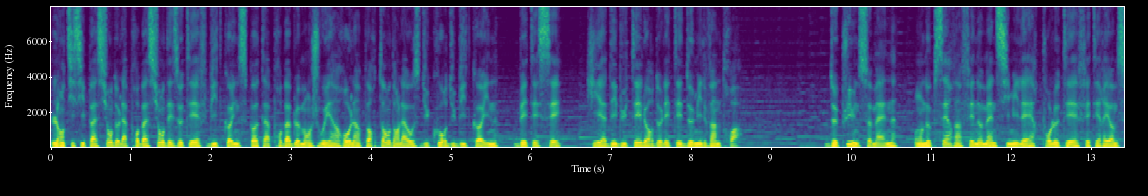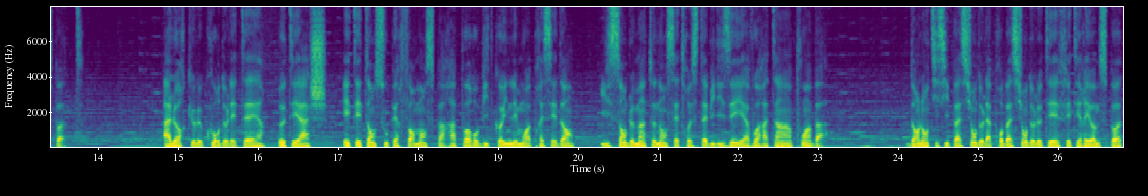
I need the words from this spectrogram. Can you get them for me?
L'anticipation de l'approbation des ETF Bitcoin Spot a probablement joué un rôle important dans la hausse du cours du Bitcoin, BTC, qui a débuté lors de l'été 2023. Depuis une semaine, on observe un phénomène similaire pour l'ETF Ethereum Spot. Alors que le cours de l'Ether, ETH, était en sous-performance par rapport au Bitcoin les mois précédents, il semble maintenant s'être stabilisé et avoir atteint un point bas. Dans l'anticipation de l'approbation de l'ETF Ethereum Spot,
